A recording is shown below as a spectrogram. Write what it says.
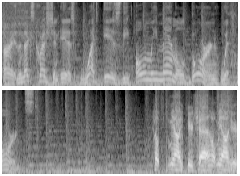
All right, the next question is What is the only mammal born with horns? Help me out here, chat. Help me out here.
